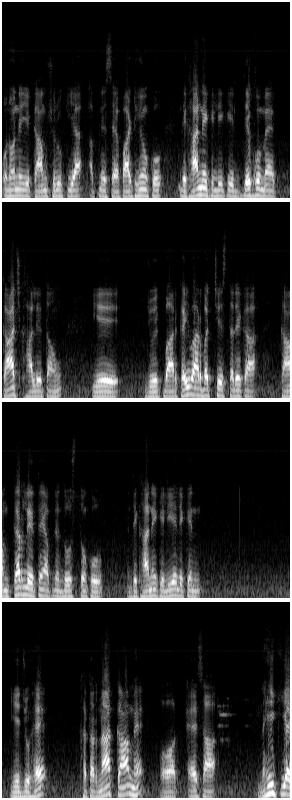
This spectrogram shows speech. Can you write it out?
उन्होंने ये काम शुरू किया अपने सहपाठियों को दिखाने के लिए कि देखो मैं कांच खा लेता हूँ। ये जो एक बार, कई बार बच्चे इस तरह का काम कर लेते हैं अपने दोस्तों को दिखाने के लिए, लेकिन ये जो है, ख़तरनाक काम है और ऐसा नहीं किया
